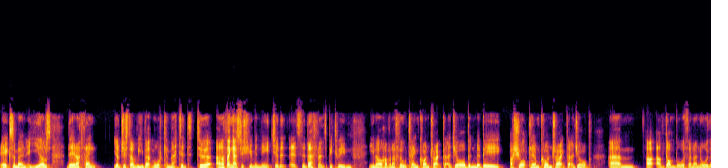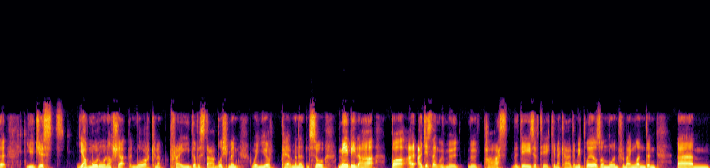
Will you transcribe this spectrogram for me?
X amount of years, then I think you're just a wee bit more committed to it. And I think that's just human nature. It's the difference between, you know, having a full time contract at a job and maybe a short term contract at a job. Um, I, I've done both, and I know that you just you have more ownership and more kind of pride of establishment when you're permanent. So maybe that. But I, I just think we've moved moved past the days of taking academy players on loan from England and um,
